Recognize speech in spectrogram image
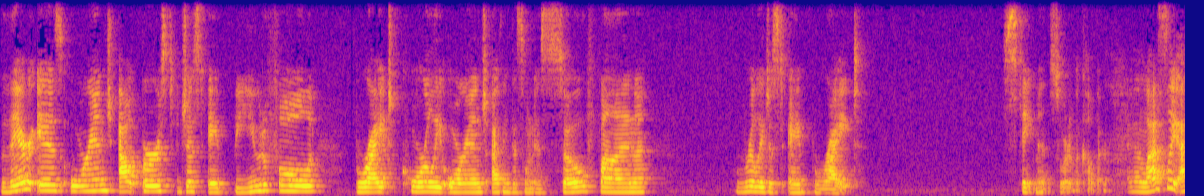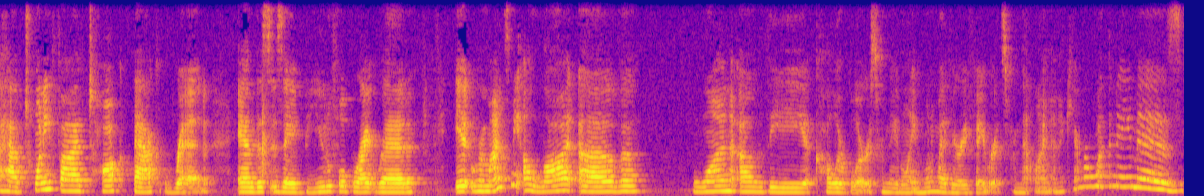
there is Orange Outburst, just a beautiful, bright, corally orange. I think this one is so fun. Really just a bright statement sort of a color. And then lastly, I have 25 Talk Back Red. And this is a beautiful bright red. It reminds me a lot of one of the color blurs from Maybelline, one of my very favorites from that line, and I can't remember what the name is.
